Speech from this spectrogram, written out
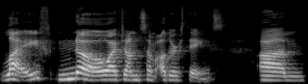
life. No, I've done some other things. Um,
